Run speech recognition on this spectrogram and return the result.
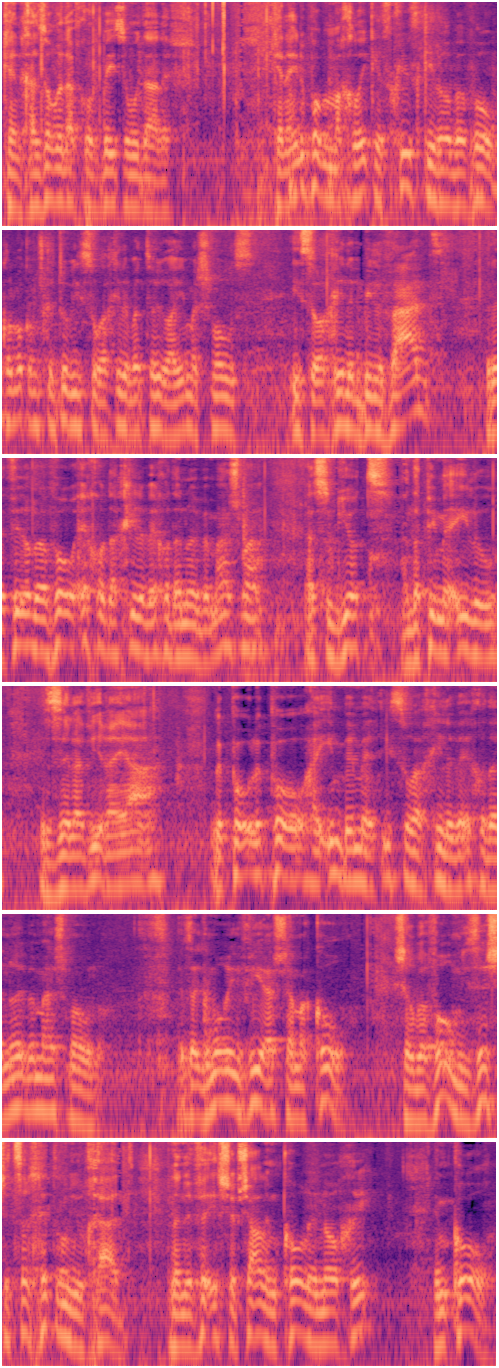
כן, חזור לדף חוף בייס עמוד א'. כן, היינו פה במחלוקת חזקי ורבבו, כל מקום שכתוב איסור אכילה בתוירו, האם משמעות איסור אכילה בלבד, ולפי רבבו איך עוד אכילה ואיך עוד ענוי במשמע, הסוגיות, הדפים האלו, זה להביא ראייה לפה ולפה, האם באמת איסור אכילה ואיך עוד ענוי במשמע או לא. אז הגמור הביאה שהמקור של רבבו הוא מזה שצריך חטר מיוחד לנווה שאפשר למכור לנוכרי, למכור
